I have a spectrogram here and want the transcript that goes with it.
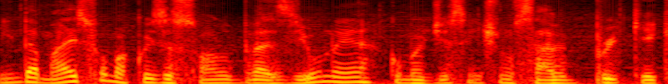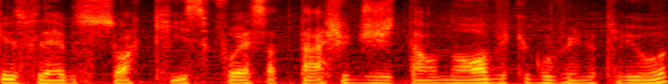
Ainda mais foi uma coisa só no Brasil, né? Como eu disse, a gente não sabe por que, que eles fizeram só aqui, se foi essa taxa digital nova que o governo criou,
